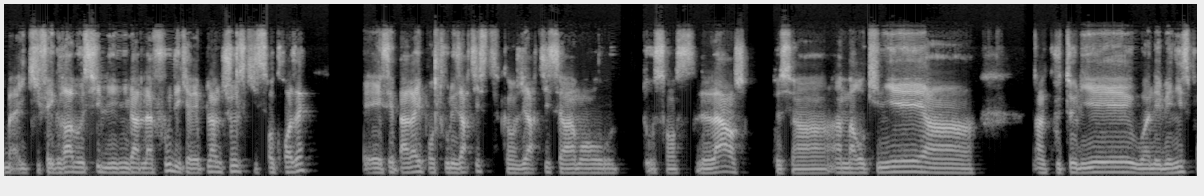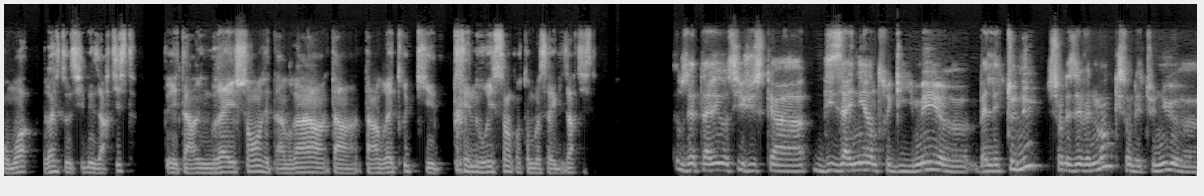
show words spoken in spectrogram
bah, il kiffait grave aussi l'univers de la food et qu'il y avait plein de choses qui se recroisaient. Et c'est pareil pour tous les artistes. Quand je dis artiste, c'est vraiment au, sens large. C'est un, un, maroquinier, un, un coutelier ou un ébéniste, pour moi, reste aussi des artistes. Et t'as un vrai échange et t'as un vrai, as, un vrai truc qui est très nourrissant quand on bosse avec des artistes. Vous êtes allé aussi jusqu'à designer, entre guillemets, euh, ben, les tenues sur les événements, qui sont des tenues euh,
